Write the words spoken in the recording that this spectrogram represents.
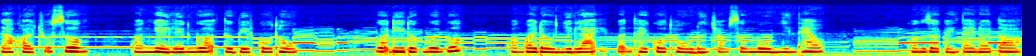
Ra khỏi chỗ sương, Quang nhảy lên ngựa từ biệt cô thổ. Ngựa đi được 10 bước, Quang quay đầu nhìn lại, vẫn thấy cô thổ đứng trong sương mù nhìn theo. Quang giơ cánh tay nói to.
